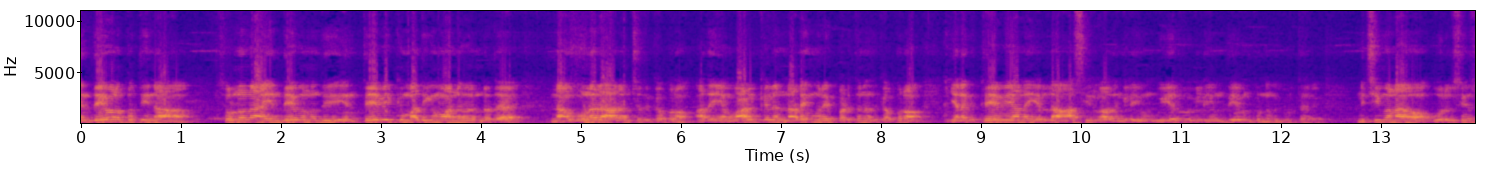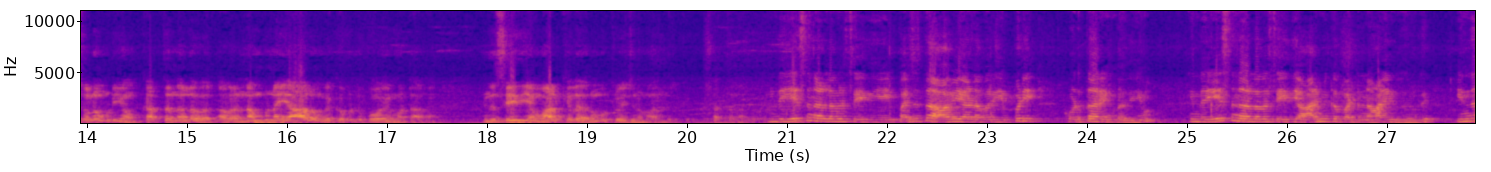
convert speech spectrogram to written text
என் தேவனை பத்தி நான் சொல்லணும்னா என் தேவன் வந்து என் தேவைக்கும் அதிகமானவர்ன்றத நான் உணர ஆரம்பிச்சதுக்கு அப்புறம் அதை என் வாழ்க்கையில நடைமுறைப்படுத்தினதுக்கு அப்புறம் எனக்கு தேவையான எல்லா ஆசீர்வாதங்களையும் உயர்வுகளையும் தேவன் கொண்டு வந்து கொடுத்தாரு. நிச்சயமா நான் ஒரு விஷயம் சொல்ல முடியும். கர்த்தர் நல்லவர். அவரை நம்பின யாரும் வெக்கப்பட்டு போகவே மாட்டாங்க. இந்த செய்தி என் வாழ்க்கையில ரொம்ப பிரயோஜனமா இருந்திருக்கு. சத்த நல்லவர் இந்த இயேசு நல்லவர் செய்தியை பரிசுத்த ஆவியானவர் எப்படி கொடுத்தார் என்பதையும் இந்த இயேசு நல்லவர் செய்தி ஆரம்பிக்கப்பட்ட நாளிலிருந்து இந்த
